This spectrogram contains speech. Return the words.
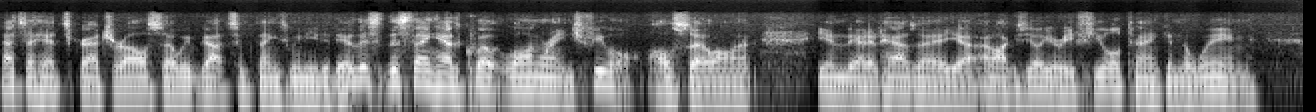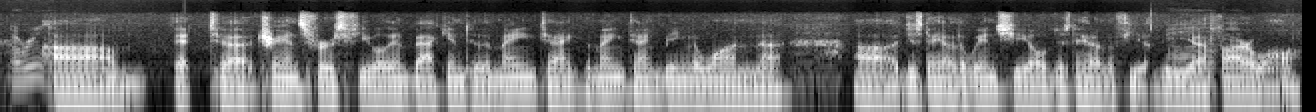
that's a head scratcher. Also, we've got some things we need to do. This this thing has quote long range fuel also on it, in that it has a uh, an auxiliary fuel tank in the wing Oh, really? um, that uh, transfers fuel in back into the main tank. The main tank being the one uh, uh, just ahead of the windshield, just ahead of the fu- the Oh, uh, firewall.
